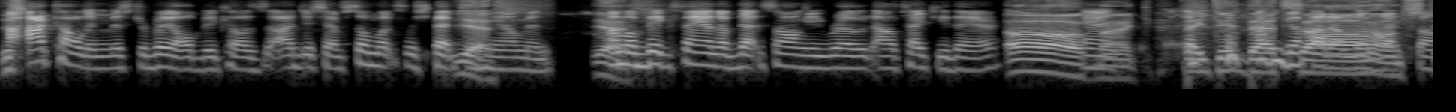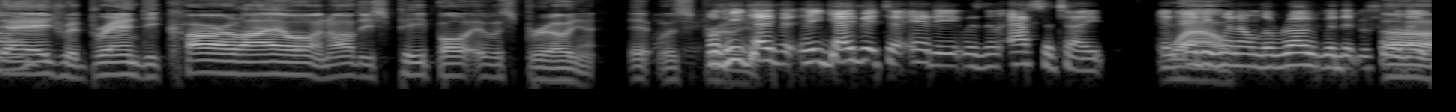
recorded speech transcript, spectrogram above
This- I, I call him Mr. Bell because I just have so much respect Yes. for him, and Yes. I'm a big fan of that song he wrote. I'll take you there. Oh and- my! They did that God, I song that on song. stage with Brandi Carlile and all these people. It was brilliant. It was Well, he gave it. He gave it to Eddie. It was an acetate, and Eddie went on the road with it before Ah.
